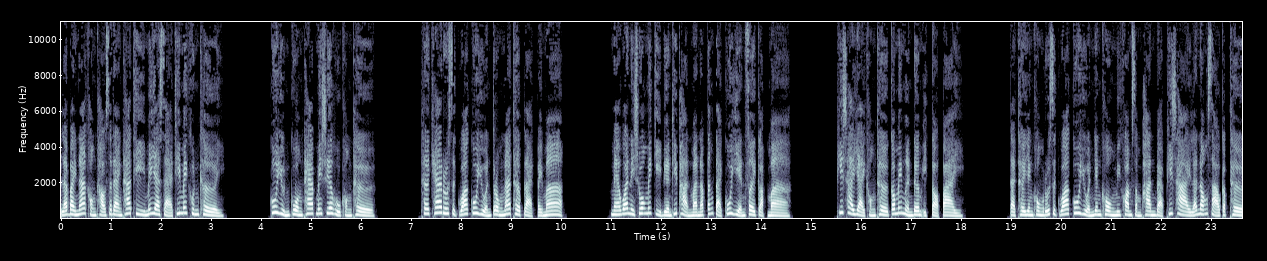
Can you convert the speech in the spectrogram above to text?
และใบหน้าของเขาแสดงท่าทีไม่แยแสที่ไม่คุ้นเคย กู้หยุนกวงแทบไม่เชื่อหูของเธอ เธอแค่รู้สึกว่ากู้หยวนตรงหน้าเธอแปลกไปมาก แม้ว่าในช่วงไม่กี่เดือนที่ผ่านมานับตั้งแต่กู้เหยียนเฟยกลับมา พี่ชายใหญ่ของเธอก็ไม่เหมือนเดิมอีกต่อไป แต่เธอยังคงรู้สึกว่ากู้หยวนยังคงมีความสัมพันธ์แบบพี่ชายและน้องสาวกับเธอ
